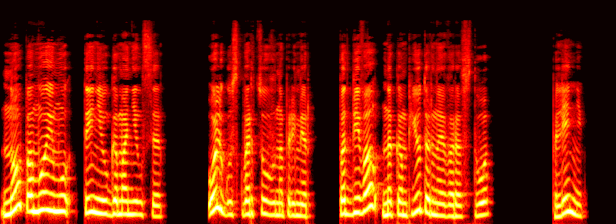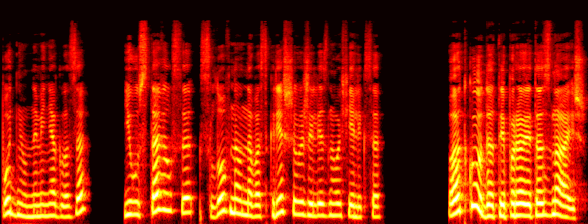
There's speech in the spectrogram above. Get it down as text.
Но, по-моему, ты не угомонился. Ольгу Скворцову, например, подбивал на компьютерное воровство. Пленник поднял на меня глаза и уставился, словно на воскресшего железного Феликса. «Откуда ты про это знаешь?»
